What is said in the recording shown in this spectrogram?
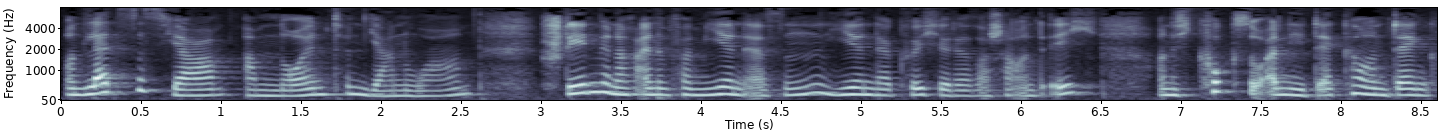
Und letztes Jahr, am 9. Januar, stehen wir nach einem Familienessen hier in der Küche, der Sascha und ich. Und ich gucke so an die Decke und denke,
